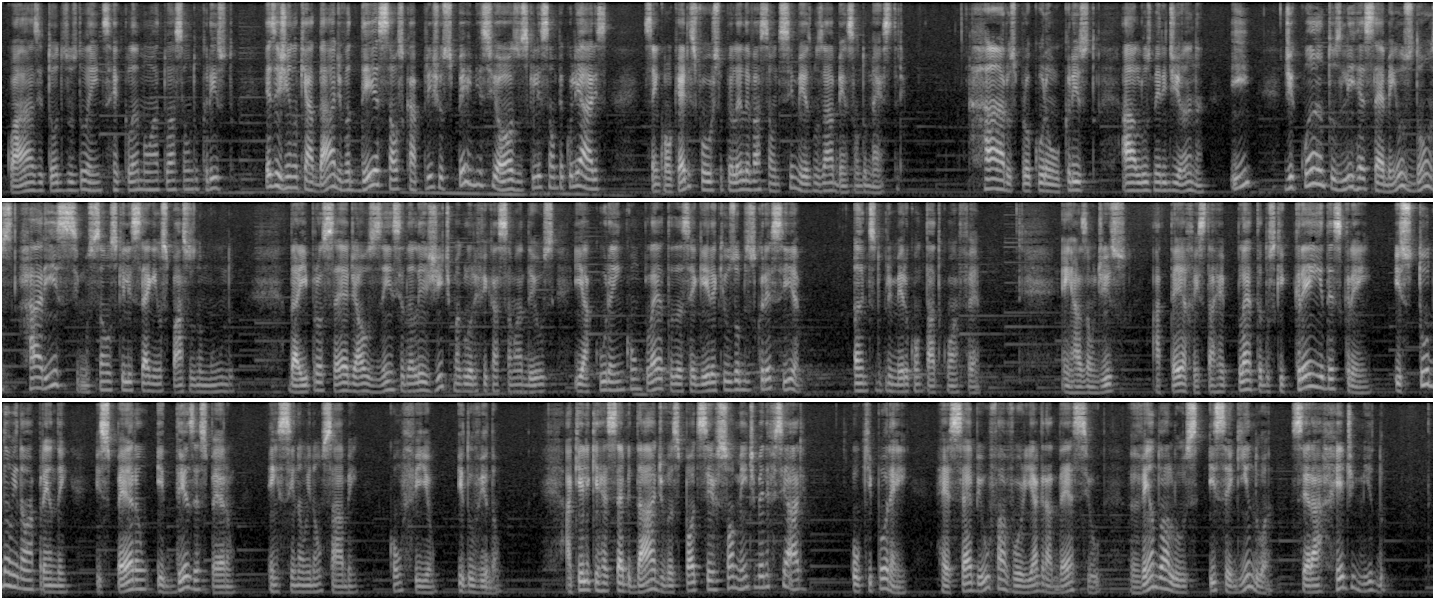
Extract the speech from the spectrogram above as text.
Quase todos os doentes reclamam a atuação do Cristo, exigindo que a dádiva desça aos caprichos perniciosos que lhes são peculiares, sem qualquer esforço pela elevação de si mesmos à bênção do Mestre raros procuram o Cristo à luz meridiana e, de quantos lhe recebem os dons, raríssimos são os que lhe seguem os passos no mundo. Daí procede a ausência da legítima glorificação a Deus e a cura incompleta da cegueira que os obscurecia antes do primeiro contato com a fé. Em razão disso, a terra está repleta dos que creem e descreem, estudam e não aprendem, esperam e desesperam, ensinam e não sabem, confiam e duvidam. Aquele que recebe dádivas pode ser somente beneficiário. O que, porém, recebe o favor e agradece-o, vendo a luz e seguindo-a, será redimido.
